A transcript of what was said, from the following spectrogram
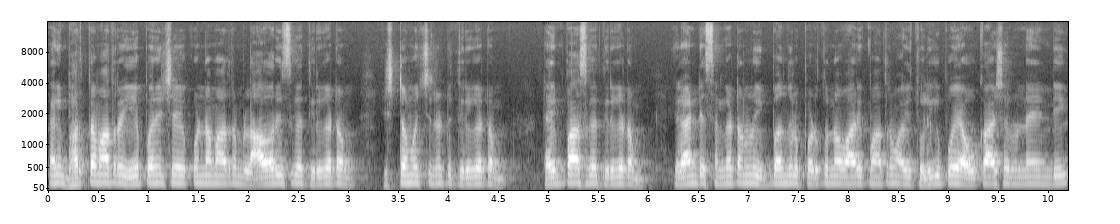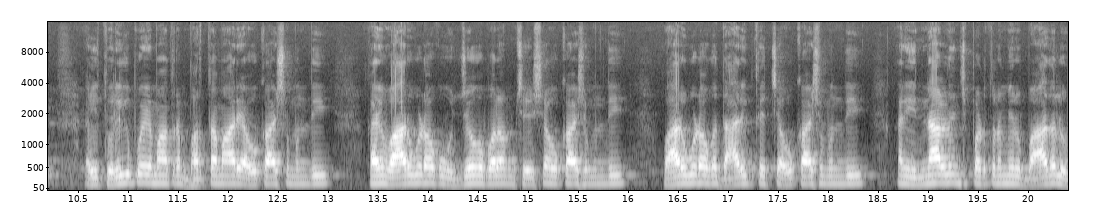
కానీ భర్త మాత్రం ఏ పని చేయకుండా మాత్రం లావరీస్గా తిరగటం ఇష్టం వచ్చినట్టు తిరగటం టైంపాస్గా తిరగటం. ఇలాంటి సంఘటనలు ఇబ్బందులు పడుతున్న వారికి మాత్రం అవి తొలగిపోయే అవకాశాలు ఉన్నాయండి. అవి తొలగిపోయే మాత్రం భర్త మారే అవకాశం ఉంది. కానీ వారు కూడా ఒక ఉద్యోగ బలం చేసే అవకాశం ఉంది. వారు కూడా ఒక దారికి తెచ్చే అవకాశం ఉంది. కానీ ఇన్నాళ్ళ నుంచి పడుతున్న మీరు బాధలు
